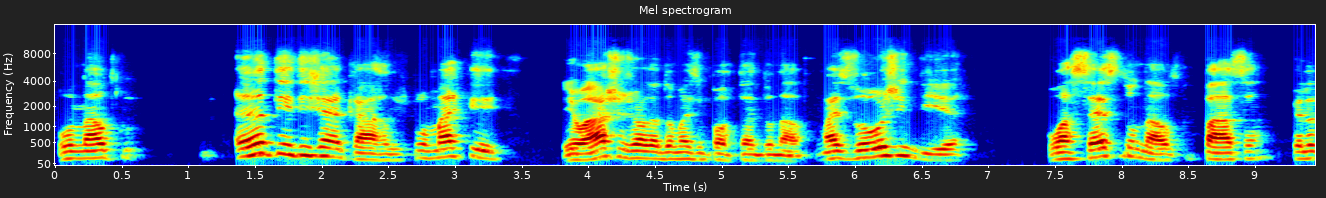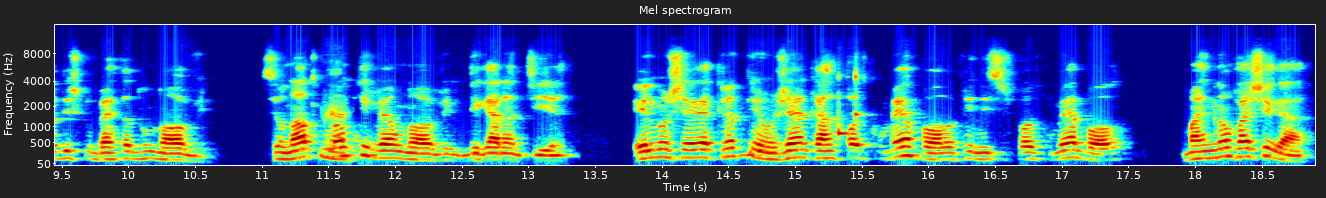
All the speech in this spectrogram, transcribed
o Náutico, antes de Jean Carlos, por mais que eu acho o jogador mais importante do Náutico, mas hoje em dia, o acesso do Náutico passa pela descoberta do 9. Se o Náutico é. não tiver um 9 de garantia, ele não chega a canto nenhum. Jean Carlos pode comer a bola, Vinícius pode comer a bola, mas não vai chegar.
